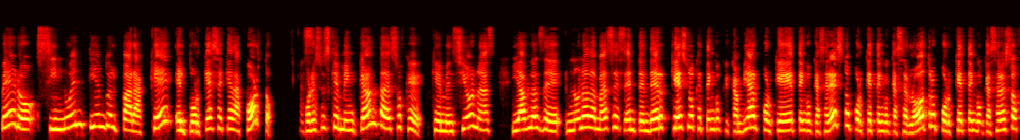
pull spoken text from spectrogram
pero si no entiendo el para qué, el por qué se queda corto. Por eso es que me encanta eso que, que mencionas y hablas de no nada más es entender qué es lo que tengo que cambiar, por qué tengo que hacer esto, por qué tengo que hacer lo otro, por qué tengo que hacer eso,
